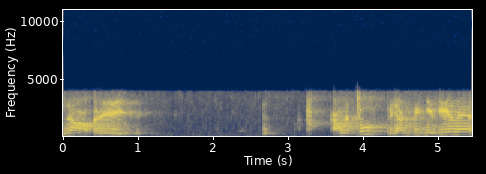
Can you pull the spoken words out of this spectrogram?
No, y, ale tu jakby niewiele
